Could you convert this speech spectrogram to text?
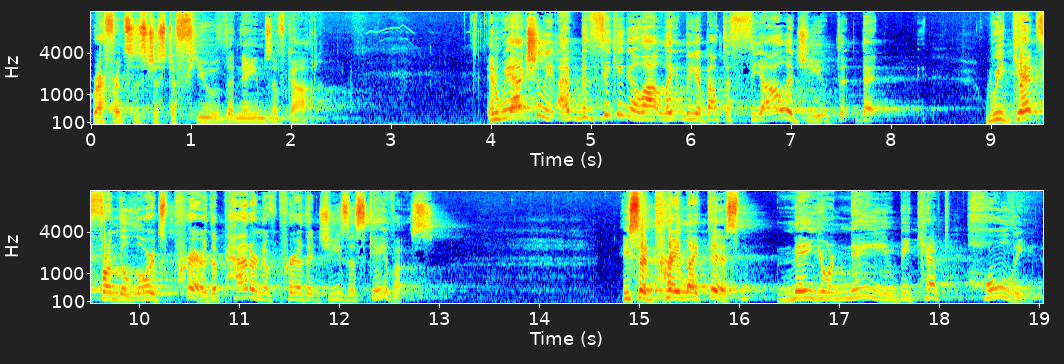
references just a few of the names of God. And we actually, I've been thinking a lot lately about the theology that, that we get from the Lord's Prayer, the pattern of prayer that Jesus gave us. He said, Pray like this May your name be kept holy.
